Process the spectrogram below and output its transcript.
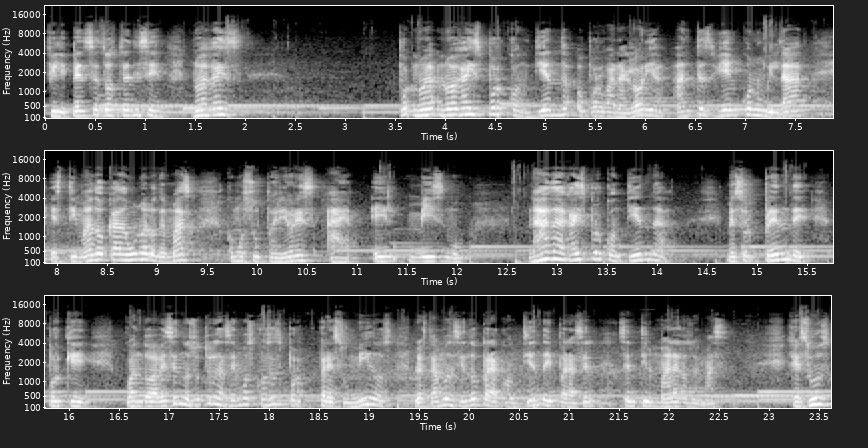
Filipenses 2.3 dice, no hagáis, por, no, hagáis por contienda o por vanagloria, antes bien con humildad, estimando cada uno a los demás como superiores a él mismo. Nada hagáis por contienda. Me sorprende porque cuando a veces nosotros hacemos cosas por presumidos, lo estamos haciendo para contienda y para hacer sentir mal a los demás. Jesús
